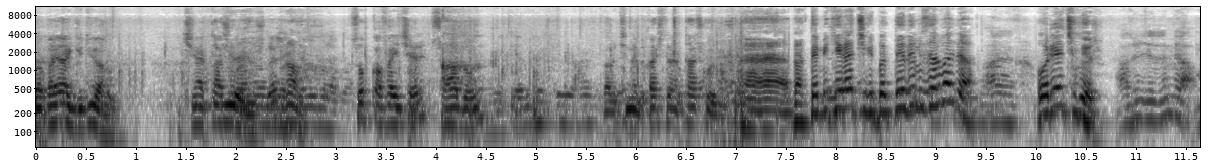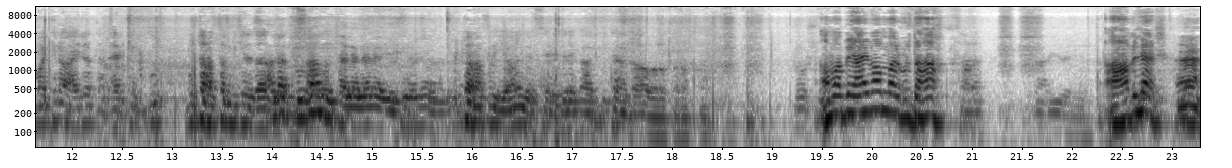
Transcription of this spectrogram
Bura bayağı gidiyor ama. İçine taş koymuşlar. Bravo. Sok kafayı içeri sağa doğru. Bak içinde birkaç tane taş koymuşlar. He, bak demek ki yere çıkıyor. Bak dediğimiz yer var ya. Aynen. Oraya çıkıyor. Az önce dedim ya makine ayrı atan. Erkek bu, bu taraftan bir kere daha Hala tuzdan mı tele nereye geçiyor? Bu tarafı yanı gösteriyor. Direkt abi bir tane daha var o tarafta. Ama bir hayvan var burada ha. Sarı. Abiler. He.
